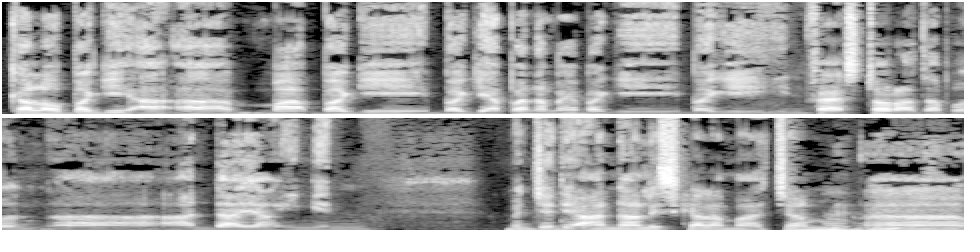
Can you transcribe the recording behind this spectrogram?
kalau bagi uh, uh, bagi bagi apa namanya bagi bagi investor ataupun uh, anda yang ingin menjadi analis segala macam Mhm, uh,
